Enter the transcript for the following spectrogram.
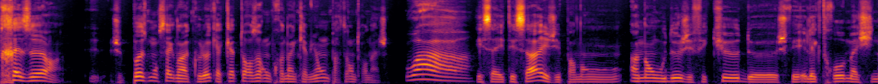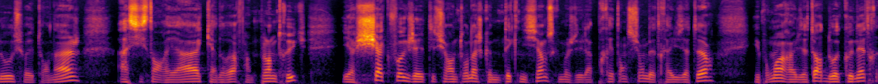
13h. Je pose mon sac dans la coloc. À 14h, on prenait un camion, on partait en tournage. Waouh. Et ça a été ça. Et j'ai pendant un an ou deux, j'ai fait que de. Je fais électro, machino sur les tournages, assistant réa, cadreur, enfin plein de trucs. Et à chaque fois que j'ai été sur un tournage comme technicien, parce que moi j'ai la prétention d'être réalisateur, et pour moi un réalisateur doit connaître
